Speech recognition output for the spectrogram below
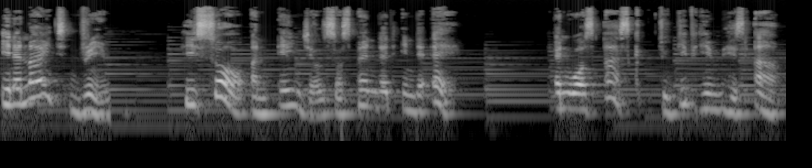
In a night dream, he saw an angel suspended in the air and was asked to give him his arm.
